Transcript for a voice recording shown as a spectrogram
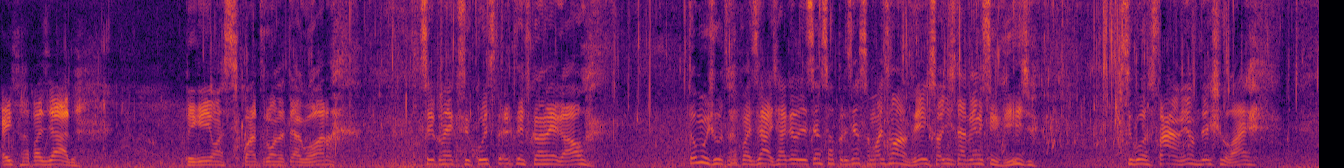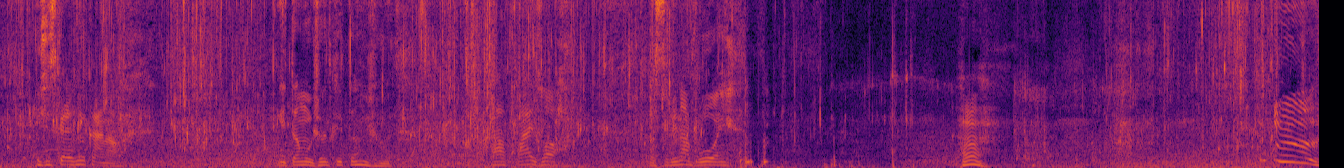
É isso, rapaziada. Peguei umas 4 ondas até agora. Não sei como é que ficou, espero que tenha ficado legal. Tamo junto, rapaziada. Já agradecendo a sua presença mais uma vez, só de estar vendo esse vídeo. Se gostar mesmo, deixa o like e se inscreve no canal. E tamo junto que tamo junto. Rapaz, ó. Tá subindo a boa, hein? Hum. Uh.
